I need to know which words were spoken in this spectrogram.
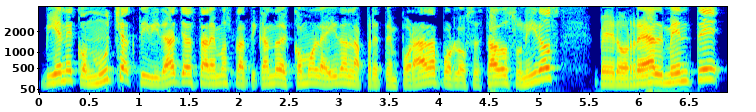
viene con mucha actividad, ya estaremos platicando de cómo le ha ido en la pretemporada por los Estados Unidos, pero realmente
